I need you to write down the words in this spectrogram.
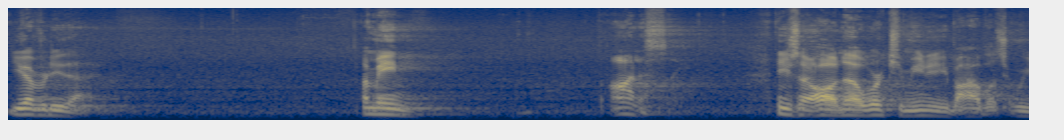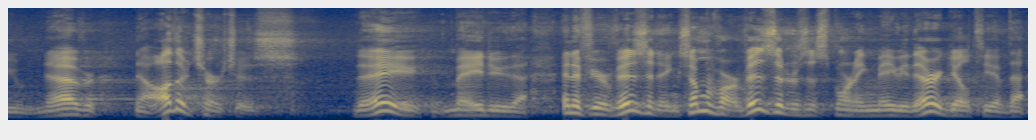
You ever do that? I mean, honestly. And you say, oh, no, we're community Bibles. We never. Now, other churches, they may do that. And if you're visiting, some of our visitors this morning, maybe they're guilty of that,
